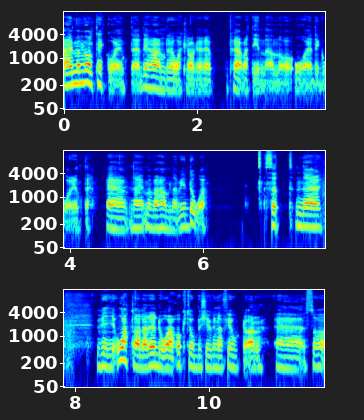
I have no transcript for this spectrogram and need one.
Nej, men våldtäkt går inte. Det har andra åklagare prövat innan och, och det går inte. Uh, nej, men var hamnar vi då? Så att när vi åtalade då, oktober 2014, eh, så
